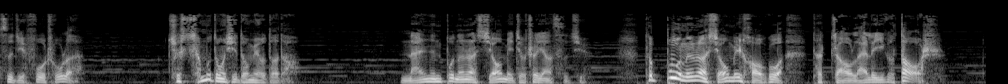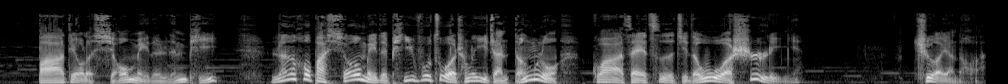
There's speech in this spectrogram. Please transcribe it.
自己付出了，却什么东西都没有得到。男人不能让小美就这样死去，他不能让小美好过，他找来了一个道士，扒掉了小美的人皮，然后把小美的皮肤做成了一盏灯笼，挂在自己的卧室里面。这样的话，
